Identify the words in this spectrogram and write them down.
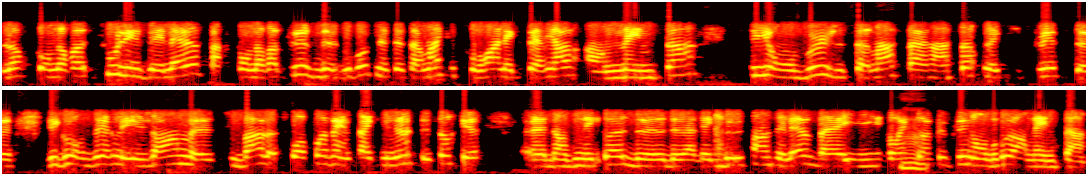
lorsqu'on aura tous les élèves, parce qu'on aura plus de groupes nécessairement qui se trouveront à l'extérieur en même temps si on veut justement faire en sorte qu'ils puissent euh, dégourdir les jambes euh, souvent, là, trois fois 25 minutes, c'est sûr que euh, dans une école de, de- avec 200 élèves, ben, ils vont être Mm. un peu plus nombreux en même temps.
